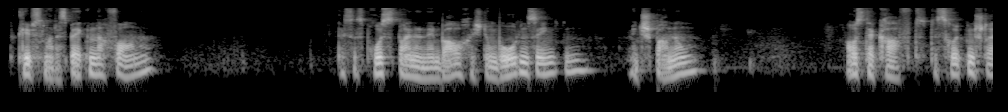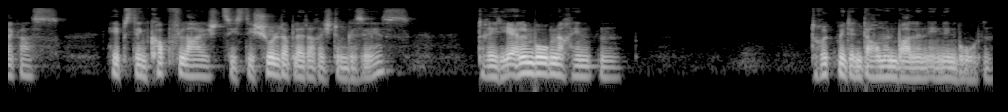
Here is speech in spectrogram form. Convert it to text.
Du klebst mal das Becken nach vorne. Lässt das Brustbein und den Bauch Richtung Boden sinken mit Spannung. Aus der Kraft des Rückenstreckers hebst den Kopf leicht, ziehst die Schulterblätter Richtung Gesäß, dreh die Ellenbogen nach hinten, drück mit den Daumenballen in den Boden.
